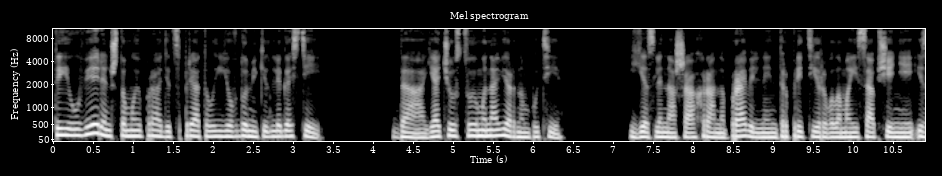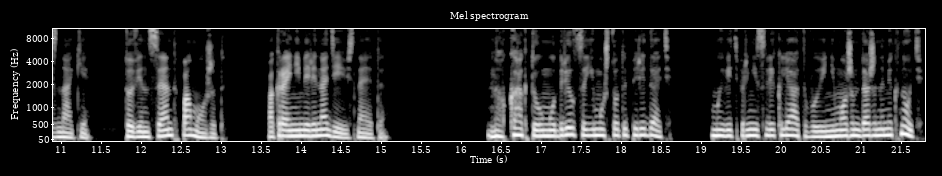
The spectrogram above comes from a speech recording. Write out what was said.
«Ты уверен, что мой прадед спрятал ее в домике для гостей?» «Да, я чувствую, мы на верном пути. Если наша охрана правильно интерпретировала мои сообщения и знаки, то Винсент поможет. По крайней мере, надеюсь на это». «Но как ты умудрился ему что-то передать? Мы ведь принесли клятву и не можем даже намекнуть».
